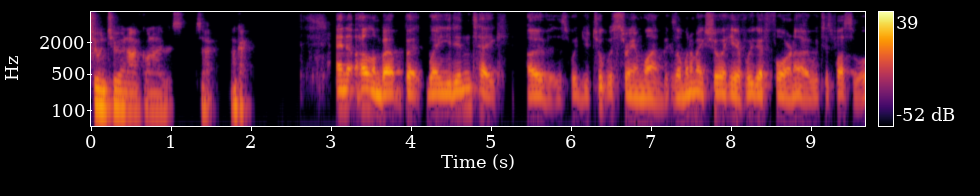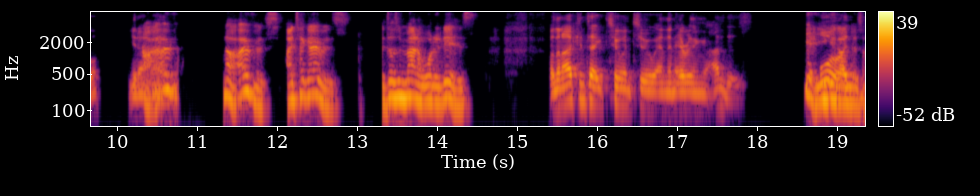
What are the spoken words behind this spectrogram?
two and two, and I've gone overs. So okay. And uh, hold on, but but where you didn't take overs, what you took was three and one. Because I want to make sure here, if we go four and zero, which is possible, you don't. No, over, no, overs. I take overs. It doesn't matter what it is. Well, then I can take two and two, and then everything unders. Yeah, you Or get I- unders.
